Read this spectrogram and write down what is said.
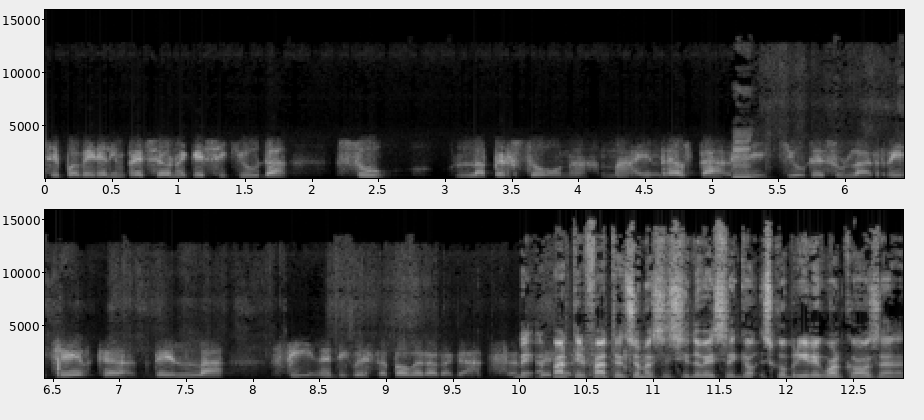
si può avere l'impressione che si chiuda sulla persona, ma in realtà mm. si chiude sulla ricerca della fine di questa povera ragazza. Beh, a parte il fatto, insomma, se si dovesse scoprire qualcosa,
